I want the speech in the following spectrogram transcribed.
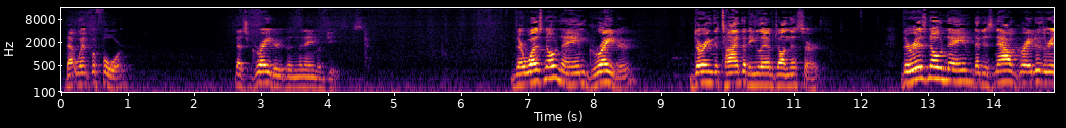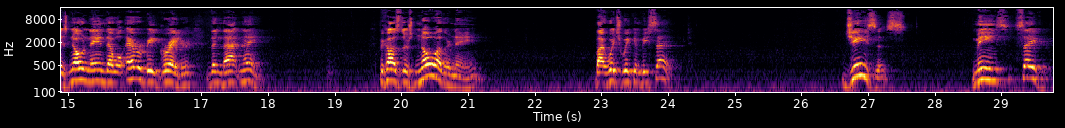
that went before that's greater than the name of Jesus. There was no name greater during the time that he lived on this earth. There is no name that is now greater. There is no name that will ever be greater than that name. Because there's no other name by which we can be saved. Jesus means Savior.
